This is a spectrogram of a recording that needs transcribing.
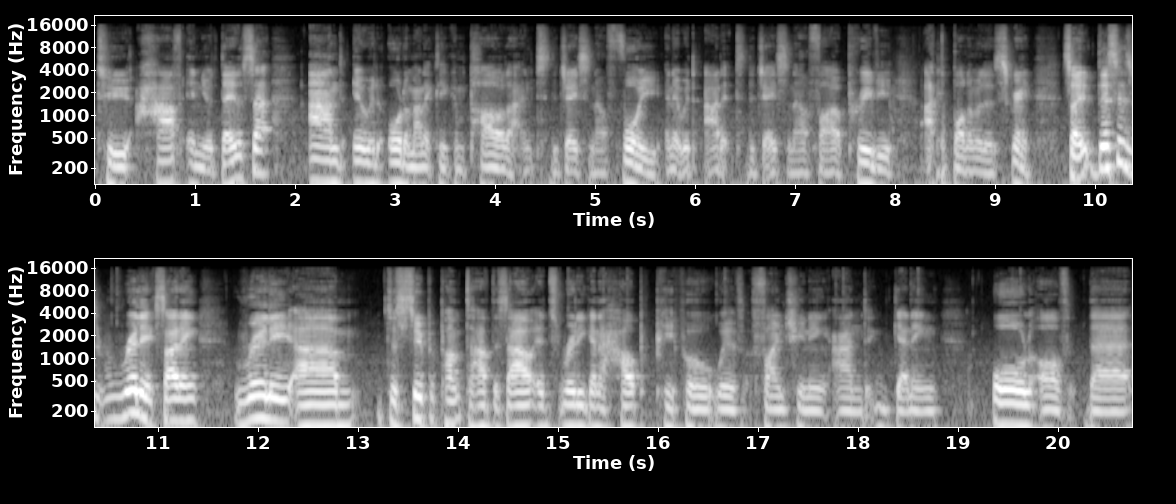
to have in your data set and it would automatically compile that into the JSON-L for you and it would add it to the JSON-L file preview at the bottom of the screen. So this is really exciting, really um, just super pumped to have this out. It's really going to help people with fine tuning and getting all of their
